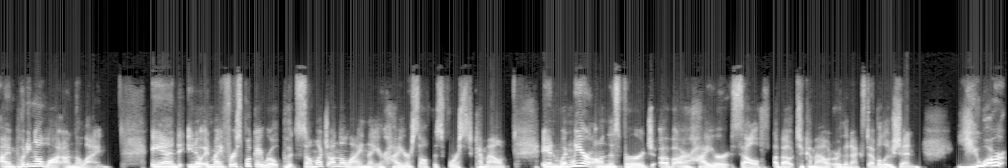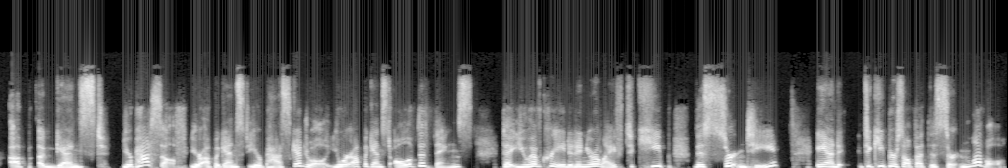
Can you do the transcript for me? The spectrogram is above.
I'm putting a lot on the line. And, you know, in my first book, I wrote, put so much on the line that your higher self is forced to come out. And when we are on this verge of our higher self about to come out or the next evolution, you are up against your past self. You're up against your past schedule. You're up against all of the things that you have created in your life to keep this certainty and to keep yourself at this certain level.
